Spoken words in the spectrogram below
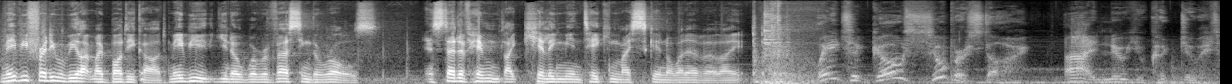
Maybe Freddy will be like my bodyguard. Maybe, you know, we're reversing the roles. Instead of him, like, killing me and taking my skin or whatever, like... Way to go, superstar! I knew you could do it.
